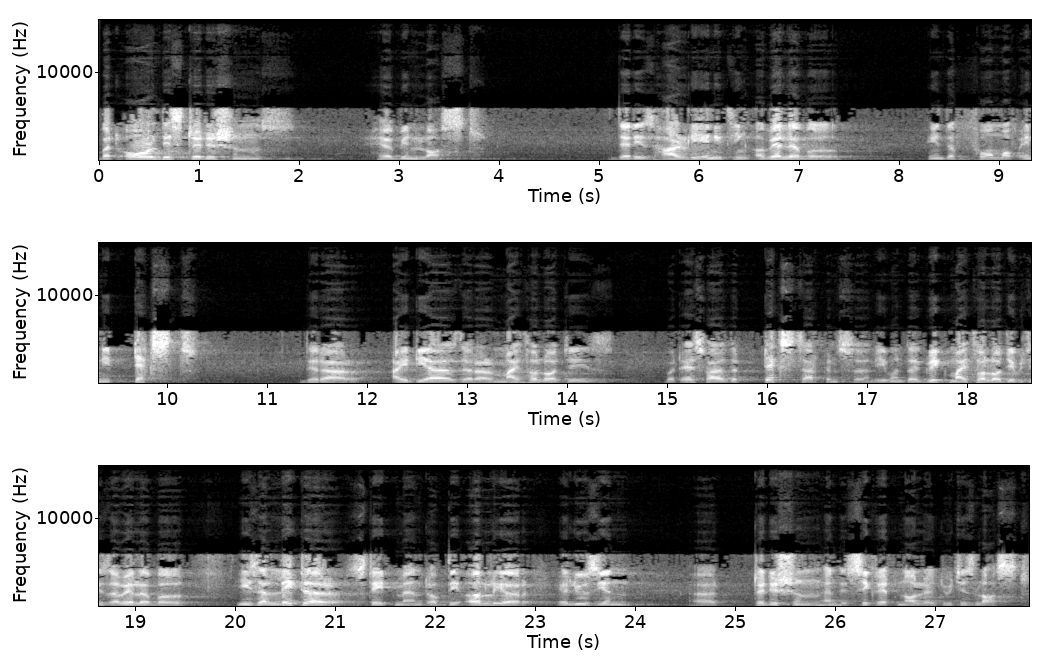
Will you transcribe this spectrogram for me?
But all these traditions have been lost. There is hardly anything available in the form of any text. There are ideas, there are mythologies, but as far as the texts are concerned, even the Greek mythology which is available is a later statement of the earlier Eleusinian uh, tradition and the secret knowledge which is lost.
